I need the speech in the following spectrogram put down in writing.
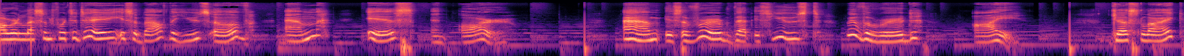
Our lesson for today is about the use of am, is, and are. Am is a verb that is used with the word I. Just like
